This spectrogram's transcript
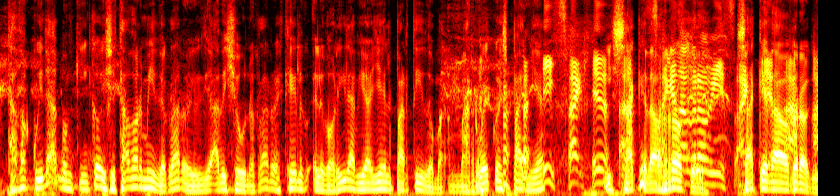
Está do- cuidado con King Kong, y si está dormido, claro. Y ha dicho uno, claro, es que el, el gorila vio ayer el partido Ma- Marruecos-España Y se ha quedado- y se ha quedado se roque, groggy, se ha quedado groggy.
